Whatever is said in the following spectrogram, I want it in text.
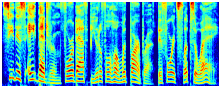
See this eight bedroom, four bath beautiful home with Barbara before it slips away.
